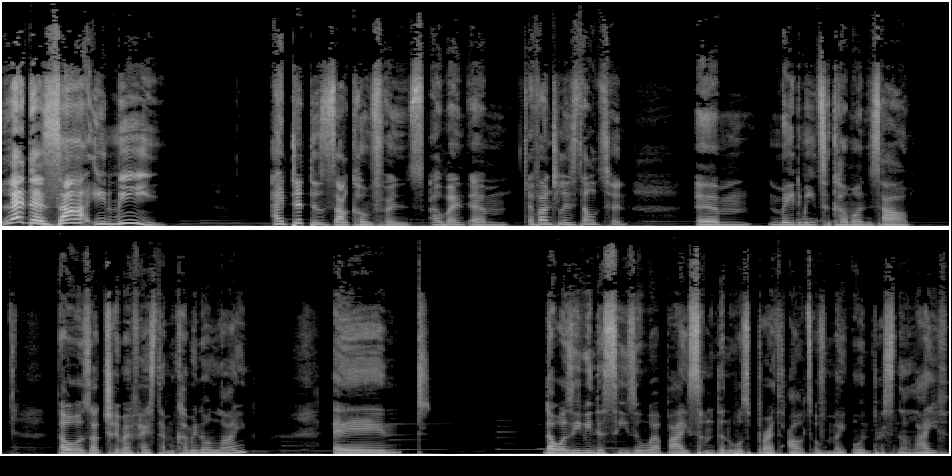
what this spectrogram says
Let the ZA in me. I did this ZA conference. I went, um, Evangelist Delton um made me to come on ZA that was actually my first time coming online. And that was even the season whereby something was birthed out of my own personal life.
